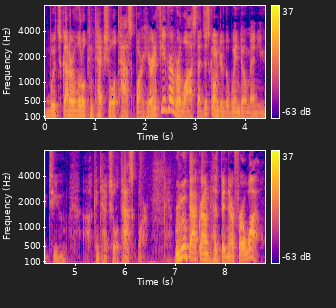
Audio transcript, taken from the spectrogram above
which got our little contextual taskbar here. And if you've ever lost that, just go under the window menu to uh, contextual taskbar. Remove background has been there for a while.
